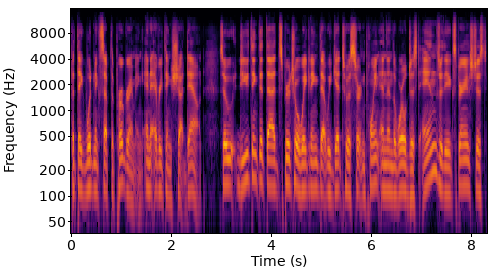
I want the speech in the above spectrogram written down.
but they wouldn't accept the programming and everything shut down. So, do you think that that spiritual awakening that we get to a certain point and then the world just ends or the experience just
